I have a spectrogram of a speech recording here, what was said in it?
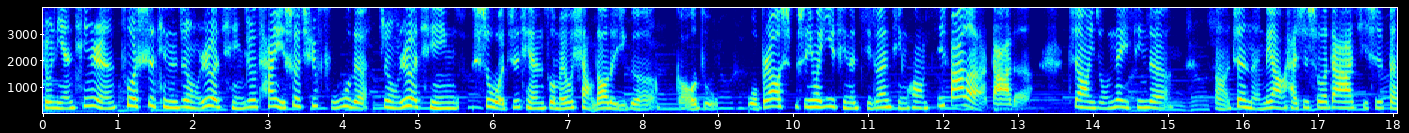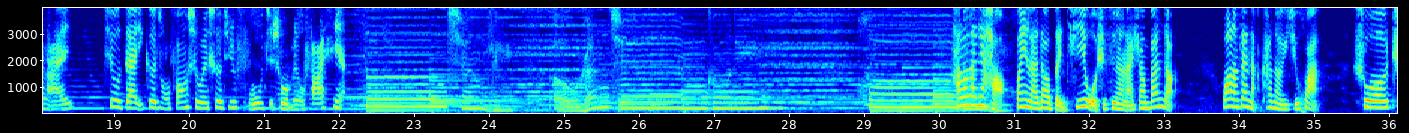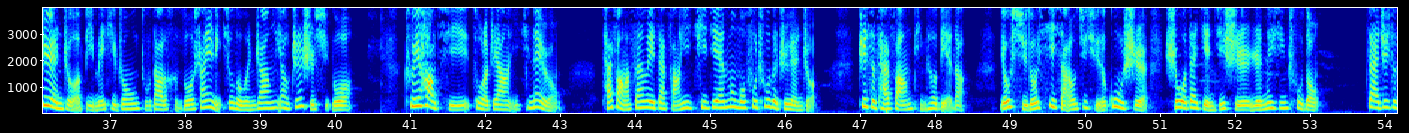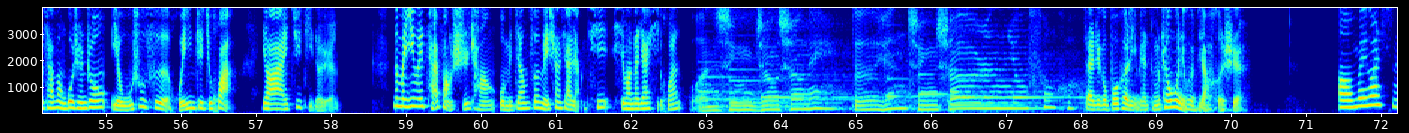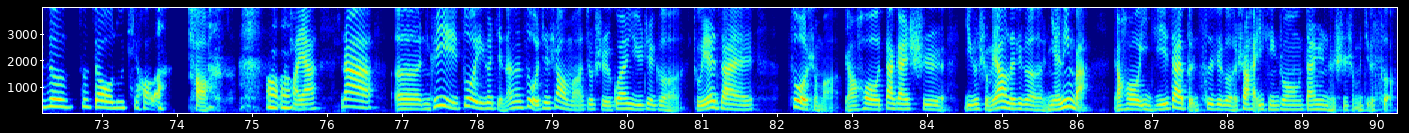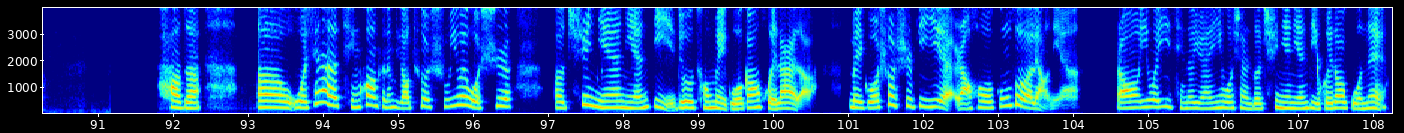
就年轻人做事情的这种热情，就是参与社区服务的这种热情，是我之前所没有想到的一个高度。我不知道是不是因为疫情的极端情况激发了大家的这样一种内心的，呃，正能量，还是说大家其实本来就在以各种方式为社区服务，只是我没有发现。三千里偶然见大家好，欢迎来到本期我是自愿来上班的。忘了在哪看到一句话，说志愿者比媒体中读到的很多商业领袖的文章要真实许多。出于好奇，做了这样一期内容，采访了三位在防疫期间默默付出的志愿者。这次采访挺特别的，有许多细小又具体的故事，使我在剪辑时人内心触动。在这次采访过程中，也无数次回应这句话：要爱具体的人。那么，因为采访时长，我们将分为上下两期，希望大家喜欢。在这个播客里面，怎么称呼你会比较合适？哦，没关系，就就叫我陆琪好了。好，嗯嗯，好呀。那呃，你可以做一个简单的自我介绍吗？就是关于这个主页在做什么，然后大概是一个什么样的这个年龄吧。然后以及在本次这个上海疫情中担任的是什么角色？好的，呃，我现在的情况可能比较特殊，因为我是呃去年年底就从美国刚回来的，美国硕士毕业，然后工作了两年，然后因为疫情的原因，我选择去年年底回到国内，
